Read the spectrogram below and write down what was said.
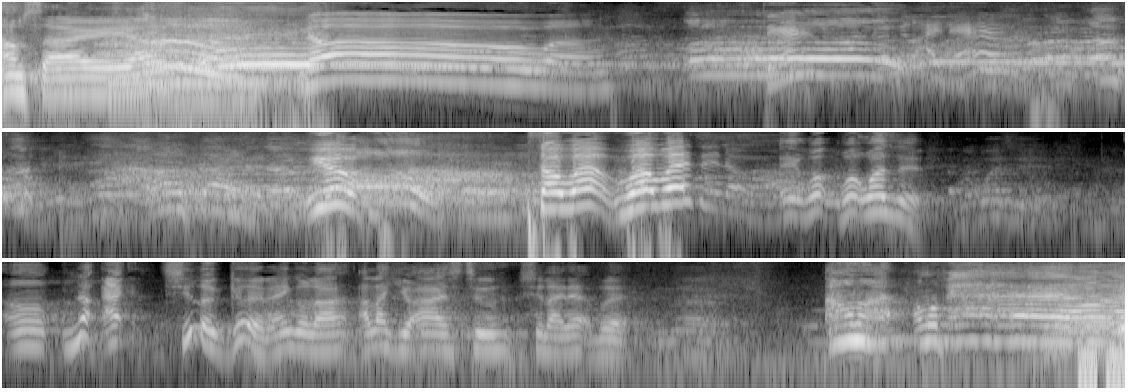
I'm sorry. I don't No. Damn. Don't be like that. You. So what? What was it though? Hey, what what was it? Um, no, I, she looked good. I ain't gonna lie. I like your eyes too. Shit like that, but I don't know. I, I'm a pass.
